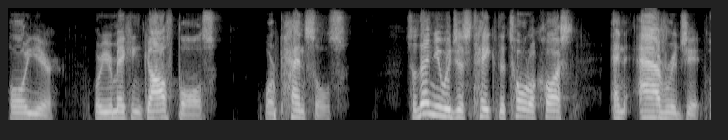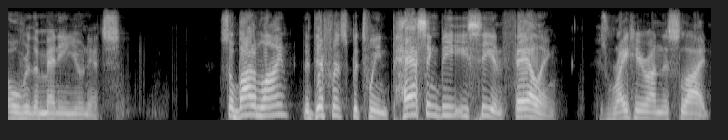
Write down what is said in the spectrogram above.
all year, or you're making golf balls or pencils. So then you would just take the total cost and average it over the many units. So bottom line, the difference between passing BEC and failing is right here on this slide.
